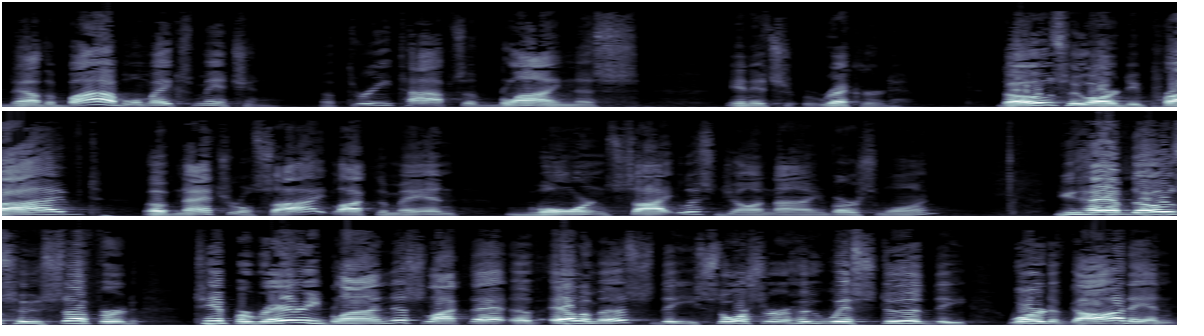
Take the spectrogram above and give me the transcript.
Now, the Bible makes mention of three types of blindness in its record. Those who are deprived of natural sight, like the man born sightless, John 9, verse 1. You have those who suffered temporary blindness like that of Elymas, the sorcerer who withstood the Word of God and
